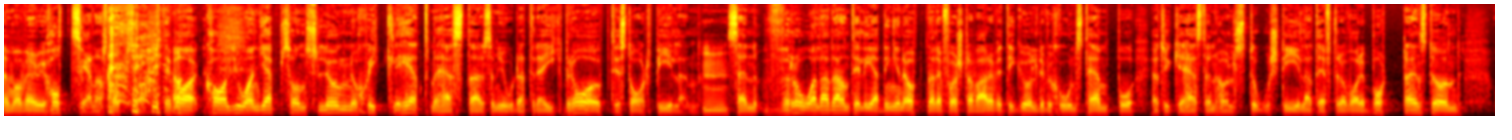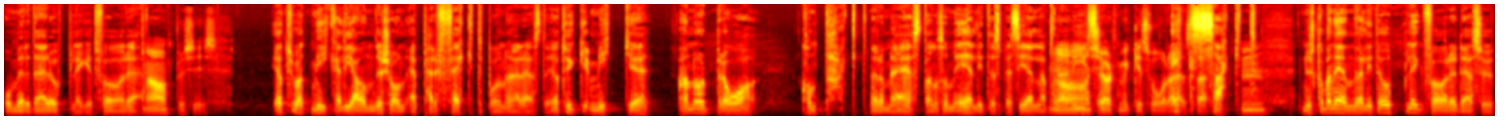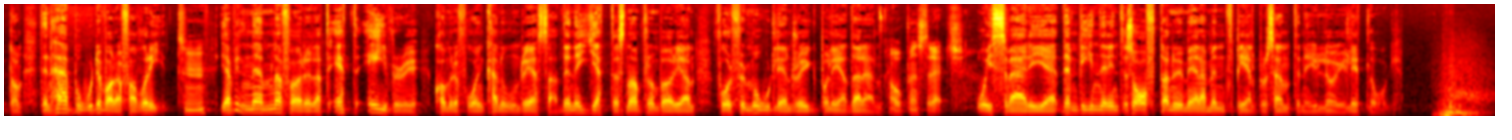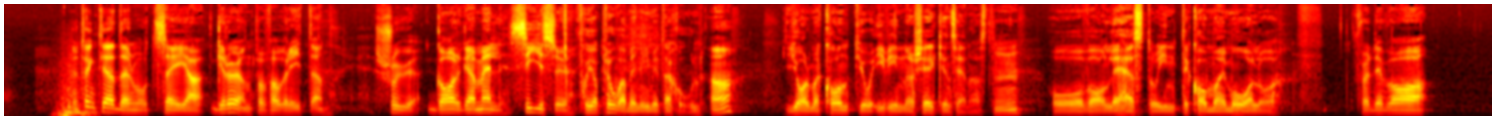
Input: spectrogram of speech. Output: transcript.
Den var very hot senast också. Det var Carl Johan Jeppssons lugn och skicklighet med hästar som gjorde att det där gick bra upp till startbilen. Sen vrålade han till ledningen, öppnade första varvet i gulddivisionstempo. Jag tycker hästen höll storstilat efter att ha varit borta en stund och med det där upplägget före. Ja, precis. Jag tror att Mikael Andersson är perfekt på den här hästen. Jag tycker Micke, han har bra kontakt med de här hästarna som är lite speciella på det Ja, här han har viset. kört mycket svåra hästar. Exakt. Mm. Nu ska man ändra lite upplägg före dessutom. Den här borde vara favorit. Mm. Jag vill nämna för er att ett Avery kommer att få en kanonresa. Den är jättesnabb från början, får förmodligen rygg på ledaren. Open stretch. Och i Sverige, den vinner inte så ofta numera men spelprocenten är ju löjligt låg. Nu tänkte jag däremot säga grön på favoriten. Sju Gargamel Sisu. Får jag prova med en imitation? Ja, Jorma Kontio i vinnarcirkeln senast. Mm. Och vanlig häst och inte komma i mål och för det var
